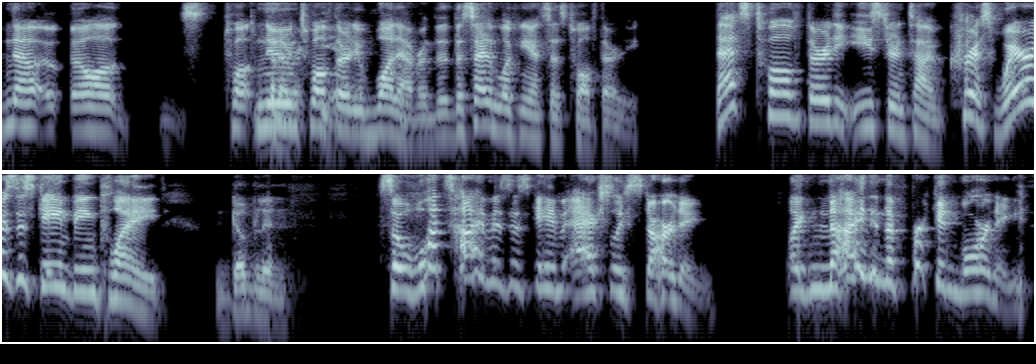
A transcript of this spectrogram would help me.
No, well, 12 noon, 12:30, yeah. whatever. The, the site I'm looking at says 12:30. That's 12:30 Eastern time. Chris, where is this game being played? Dublin. So what time is this game actually starting? Like 9 in the freaking morning.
